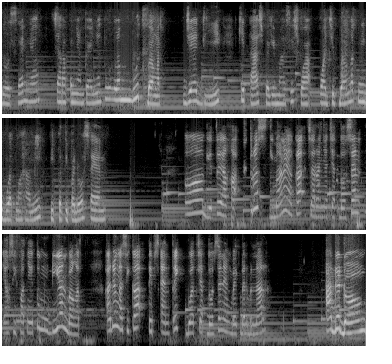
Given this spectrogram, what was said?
dosen yang cara penyampaiannya tuh lembut banget. Jadi, kita sebagai mahasiswa wajib banget nih buat memahami tipe-tipe dosen. Oh gitu ya kak. Terus gimana ya kak caranya chat dosen yang sifatnya itu mudian banget? Ada nggak sih kak tips and trick buat chat dosen yang baik dan benar? Ada dong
